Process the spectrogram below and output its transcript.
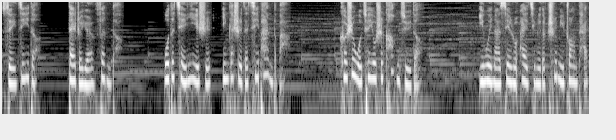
随机的、带着缘分的，我的潜意识应该是在期盼的吧。可是我却又是抗拒的，因为那陷入爱情里的痴迷状态，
